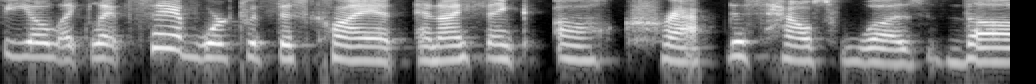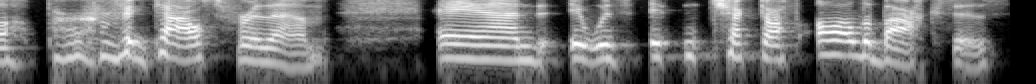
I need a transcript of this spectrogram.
feel like, let's say I've worked with this client and I think, oh crap, this house was the perfect house for them. And it was, it checked off all the boxes.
